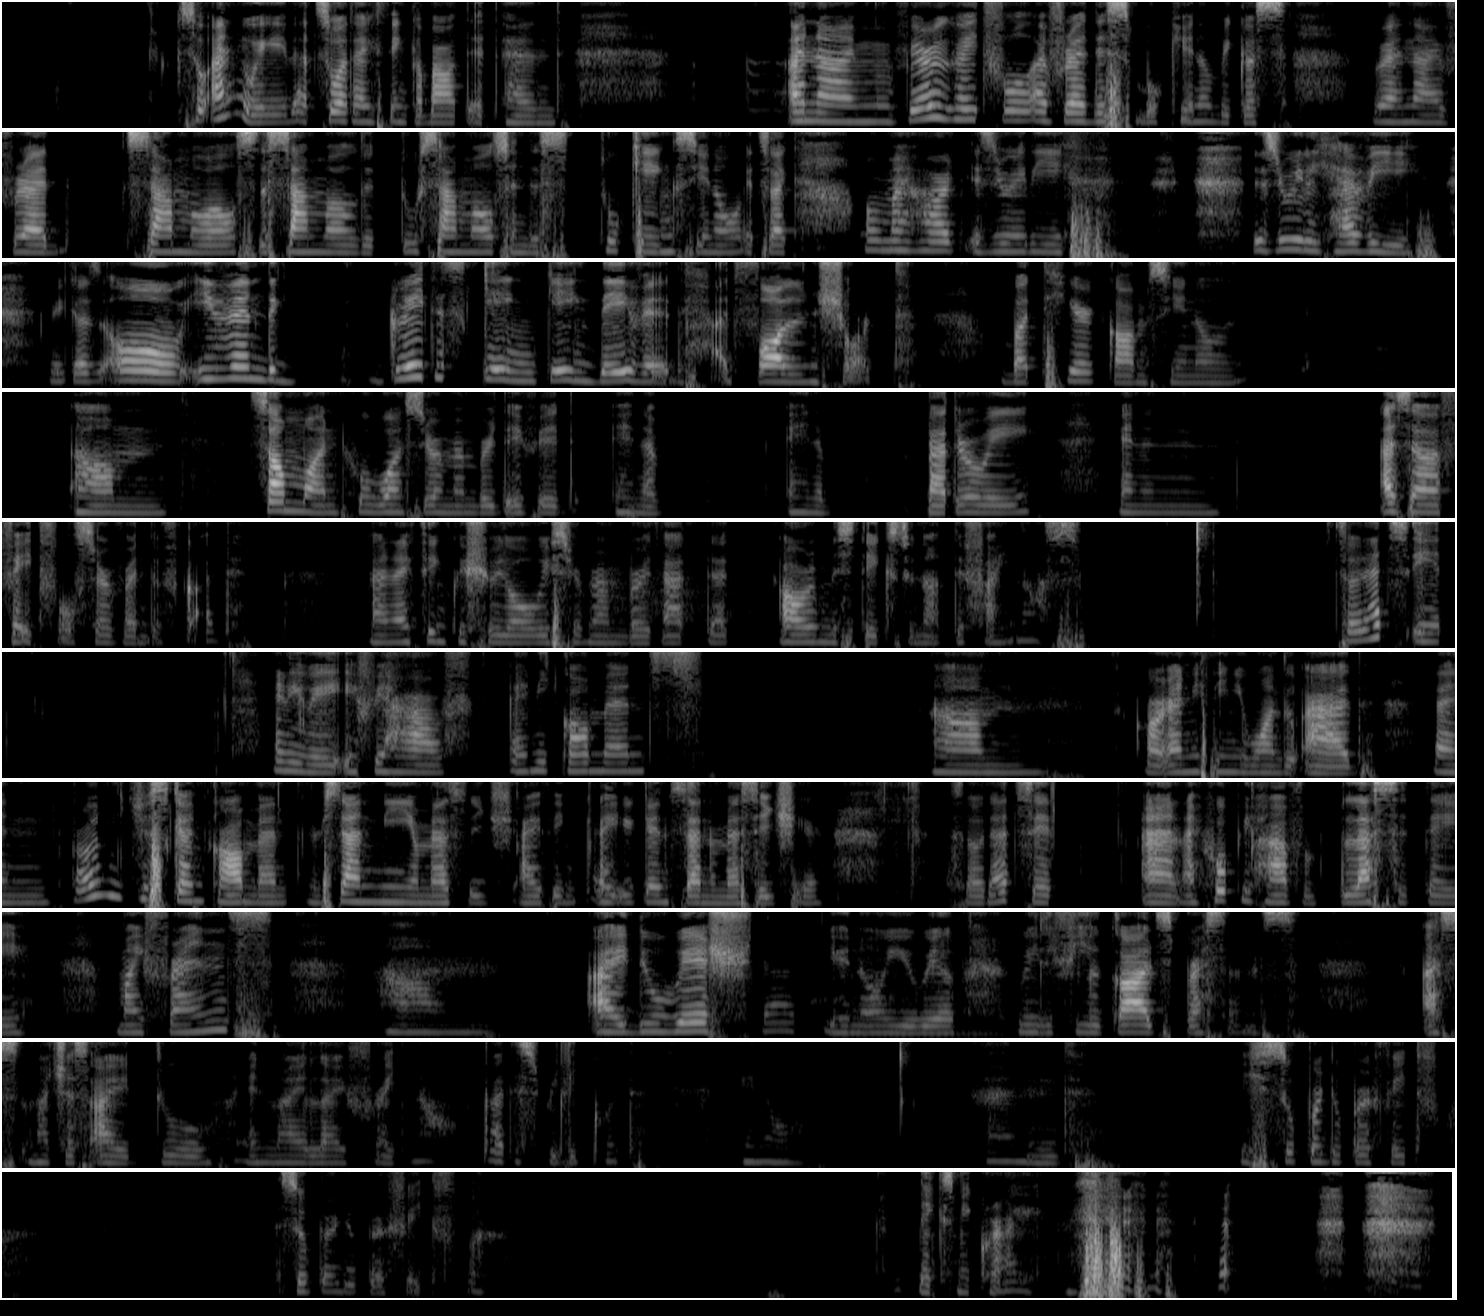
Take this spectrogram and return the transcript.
So anyway that's what i think about it and and i'm very grateful i've read this book you know because when i've read samuels the samuel the two samuels and the two kings you know it's like oh my heart is really is really heavy because oh even the greatest king king david had fallen short. But here comes you know um someone who wants to remember david in a in a better way and as a faithful servant of god. And i think we should always remember that that our mistakes do not define us. So that's it. Anyway if you have any comments um or anything you want to add then probably just can comment or send me a message. I think uh, you can send a message here so that's it and i hope you have a blessed day my friends um i do wish that you know you will really feel god's presence as much as I do in my life right now. God is really good, you know, and He's super duper faithful. Super duper faithful. Makes me cry.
